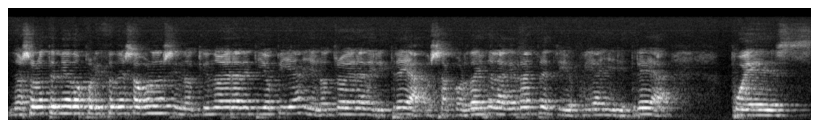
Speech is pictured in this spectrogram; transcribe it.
No solo tenía dos polizones a bordo, sino que uno era de Etiopía y el otro era de Eritrea. ¿Os acordáis de la guerra entre Etiopía y Eritrea? Pues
